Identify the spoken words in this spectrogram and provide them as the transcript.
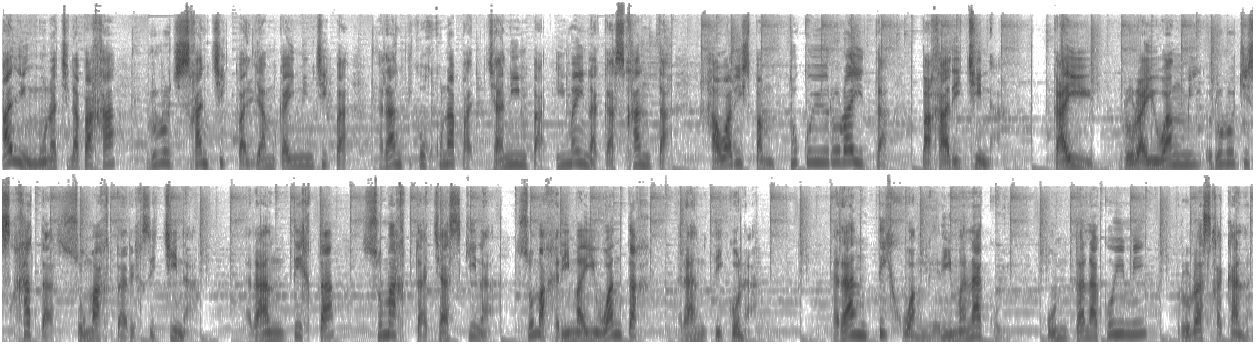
allin munachinapaqqa ruruchisqanchikpa llamkayninchikpa rantikuqkunapa chaninpa imayna kasqanta hawarispam tukuy rurayta paqarichina kay ruraywanmi ruruchisqata sumaqta riqsichina. Rantiqta sumaqta chaskina sumaq rimaywantaq rantikuna rantiqwan rimanakuy juntanakuymi rurasqa kanan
